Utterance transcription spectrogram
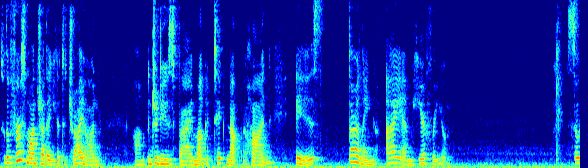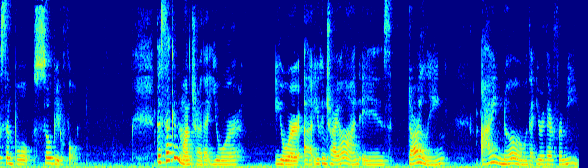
So, the first mantra that you get to try on, um, introduced by monk Thich Nhat Hanh, is Darling, I am here for you. So simple, so beautiful. The second mantra that you're, you're, uh, you can try on is Darling, I know that you're there for me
